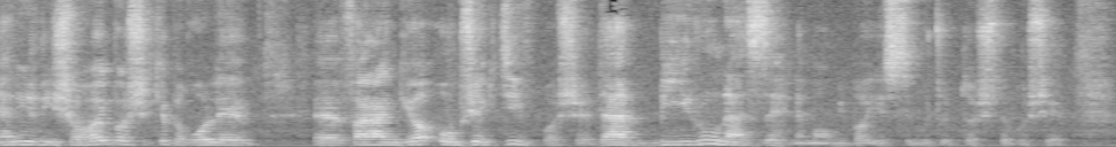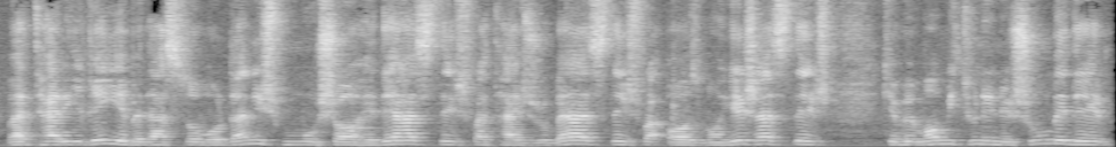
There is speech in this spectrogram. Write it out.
یعنی ریشه هایی باشه که به قول فرنگی ها ابژکتیو باشه. در بیرون از ذهن ما میبایستی وجود داشته باشه. و طریقه به دست آوردنش مشاهده هستش و تجربه هستش و آزمایش هستش که به ما می‌تونه نشون بده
